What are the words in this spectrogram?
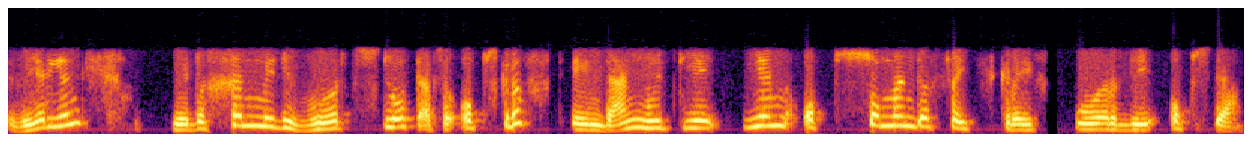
weer eens, jy begin met die woord slot as 'n opskrif en dan moet jy een opsommende feit skryf oor die opstel.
